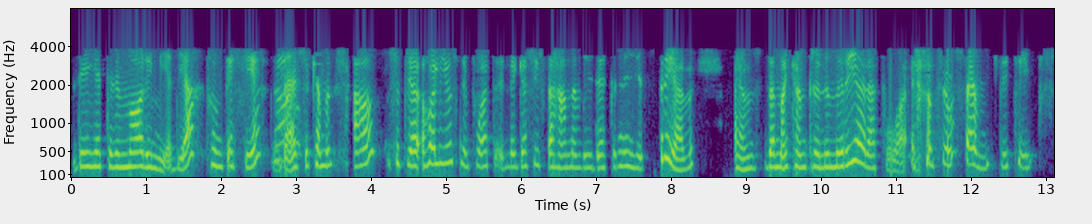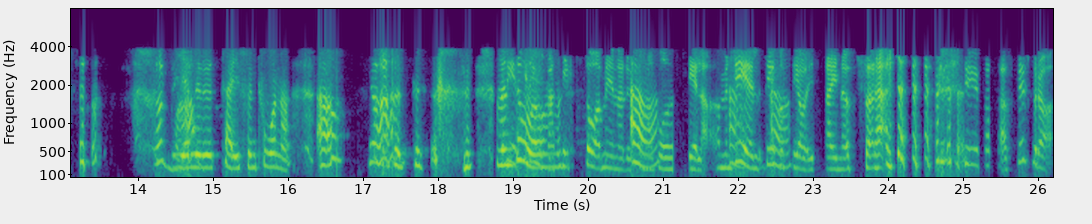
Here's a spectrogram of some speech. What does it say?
det heter marimedia.se. Ja. Där så kan man, ja, så jag håller just nu på att lägga sista handen vid ett nyhetsbrev där man kan prenumerera på, jag tror 50 tips. Oh, wow. Det gäller att ta ifrån tårna. Ja. Ja. men då... tips då menar du ja. man får dela? Ja, men det, det ja. måste jag ju signa upp för här. det är ju fantastiskt bra.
